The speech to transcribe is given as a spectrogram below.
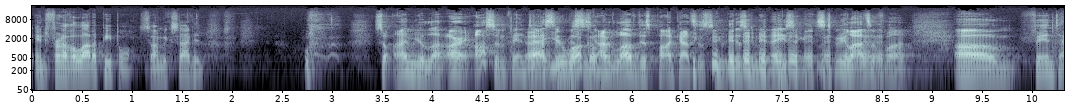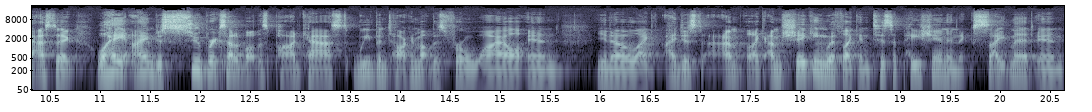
in front of a lot of people. So I'm excited. So I'm your love. All right, awesome, fantastic. you're This is- welcome. I love this podcast. This is, this is gonna be amazing. It's gonna be lots of fun. Um, fantastic. Well, hey, I am just super excited about this podcast. We've been talking about this for a while, and you know, like I just, I'm like I'm shaking with like anticipation and excitement, and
